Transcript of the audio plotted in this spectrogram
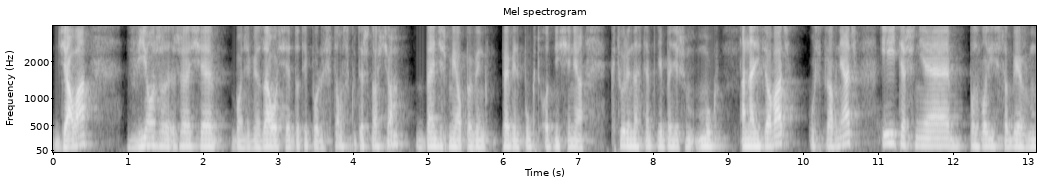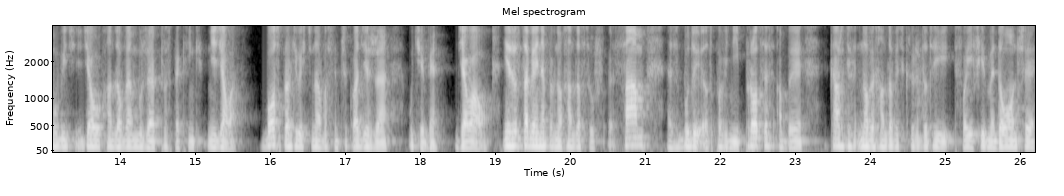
działa wiąże się, bądź wiązało się do tej pory z tą skutecznością, będziesz miał pewien, pewien punkt odniesienia, który następnie będziesz mógł analizować, usprawniać i też nie pozwolisz sobie wmówić działu handlowemu, że prospecting nie działa bo sprawdziłeś to na własnym przykładzie, że u Ciebie działało. Nie zostawiaj na pewno handlowców sam, zbuduj odpowiedni proces, aby każdy nowy handlowiec, który do tej Twojej firmy dołączy,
